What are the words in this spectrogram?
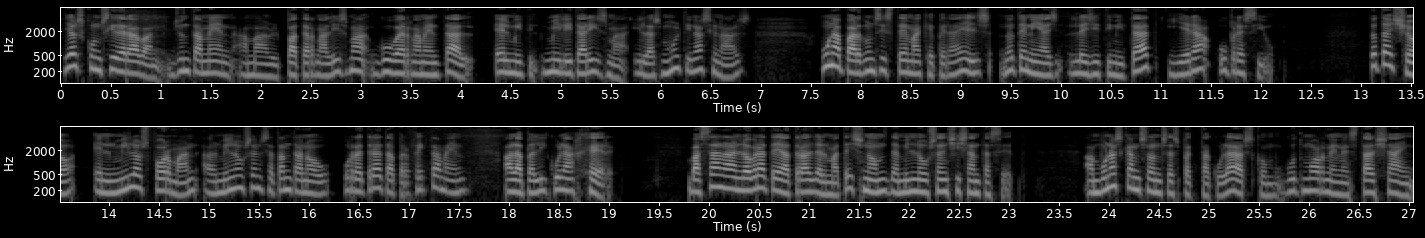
i els consideraven, juntament amb el paternalisme governamental, el mi- militarisme i les multinacionals, una part d'un sistema que per a ells no tenia legitimitat i era opressiu. Tot això, el Milos Forman, el 1979, ho retrata perfectament a la pel·lícula Hair, basada en l'obra teatral del mateix nom de 1967. Amb unes cançons espectaculars com Good Morning Starshine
